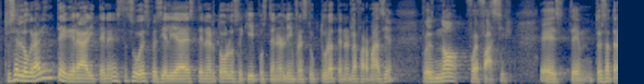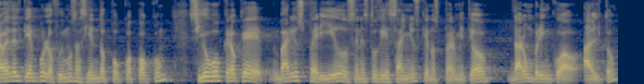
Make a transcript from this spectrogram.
Entonces, el lograr integrar y tener estas subespecialidades, tener todos los equipos, tener la infraestructura, tener la farmacia, pues no fue fácil. Este, entonces, a través del tiempo lo fuimos haciendo poco a poco. Sí hubo, creo que, varios periodos en estos 10 años que nos permitió dar un brinco alto.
